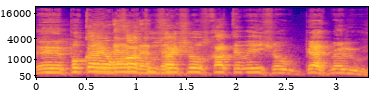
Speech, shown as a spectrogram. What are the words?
Е, поки я в Да, хату да, да. зайшов, з хати вийшов 5 минут.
